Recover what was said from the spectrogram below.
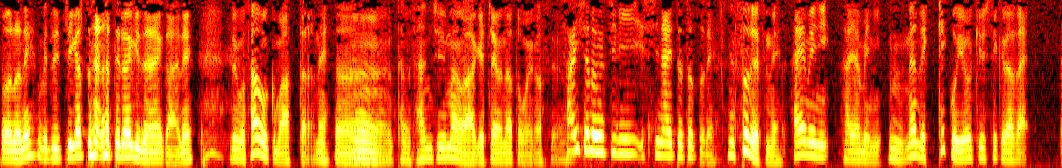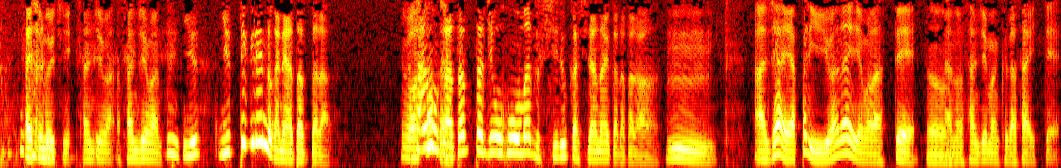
このね、別に血が繋がってるわけじゃないからね。でも3億もあったらね、ううんん、多分30万はあげちゃうなと思いますよ。最初のうちにしないとちょっとね、そうですね。早めに。早めに。うん。なんで結構要求してください。最初のうちに 30万、30万。言、言ってくれんのかね、当たったら。3億当たった情報をまず知るか知らないかだから。うん。あ、じゃあやっぱり言わないでもらって、うんあの、30万くださいって、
